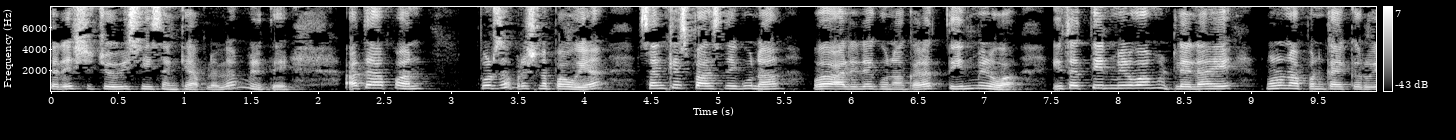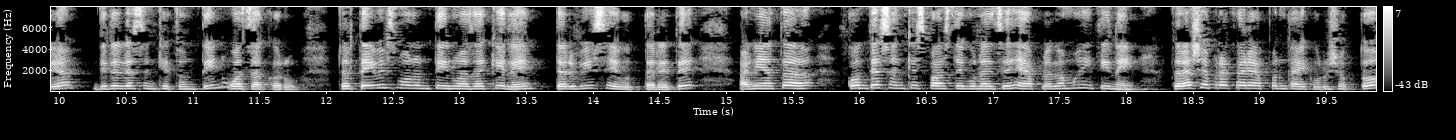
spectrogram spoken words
तर एकशे चोवीस ही संख्या आपल्याला मिळते. आता आपण पुढचा प्रश्न पाहूया. संख्येस पाचने गुणा व आलेल्या गुणाकारात तीन मिळवा. इथं तीन मिळवा म्हटलेला आहे. म्हणून आपण काय करूया? दिलेल्या संख्येतून तीन वजा करू. तर तेवीस मधून तीन वजा केले तर वीस हे उत्तर येते. आणि आता कोणत्या संख्येस पाचने गुणायचे हे आपल्याला माहिती नाही. तर अशा प्रकारे आपण काय करू शकतो?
